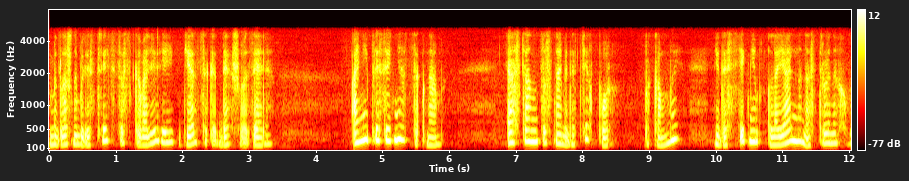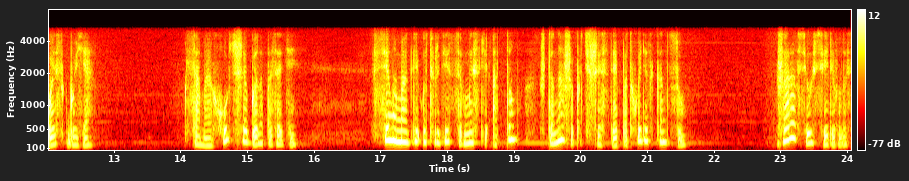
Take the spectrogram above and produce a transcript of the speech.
мы должны были встретиться с кавалерией герцога де Шуазеля. Они присоединятся к нам и останутся с нами до тех пор, пока мы не достигнем лояльно настроенных войск Буя. Самое худшее было позади. Все мы могли утвердиться в мысли о том, что наше путешествие подходит к концу. Жара все усиливалась.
